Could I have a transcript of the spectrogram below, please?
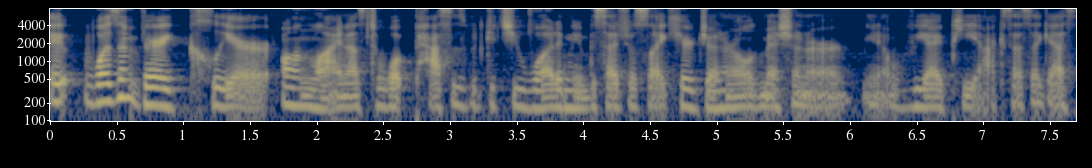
it wasn't very clear online as to what passes would get you what. I mean, besides just like here general admission or you know VIP access, I guess.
